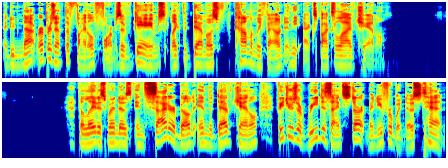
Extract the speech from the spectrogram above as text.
and do not represent the final forms of games like the demos commonly found in the Xbox Live channel. The latest Windows Insider build in the dev channel features a redesigned start menu for Windows 10.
